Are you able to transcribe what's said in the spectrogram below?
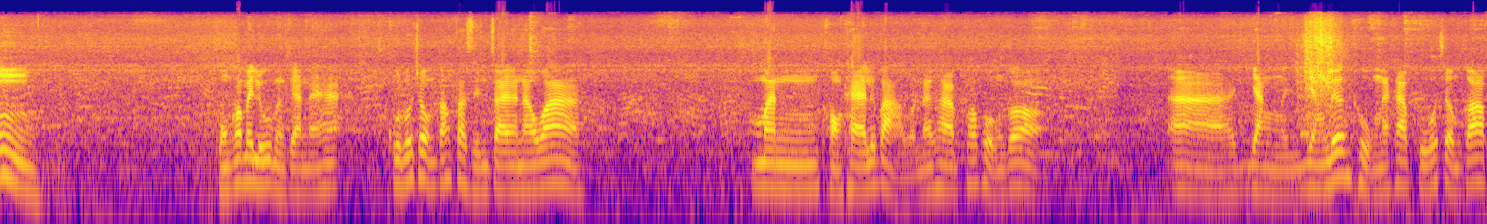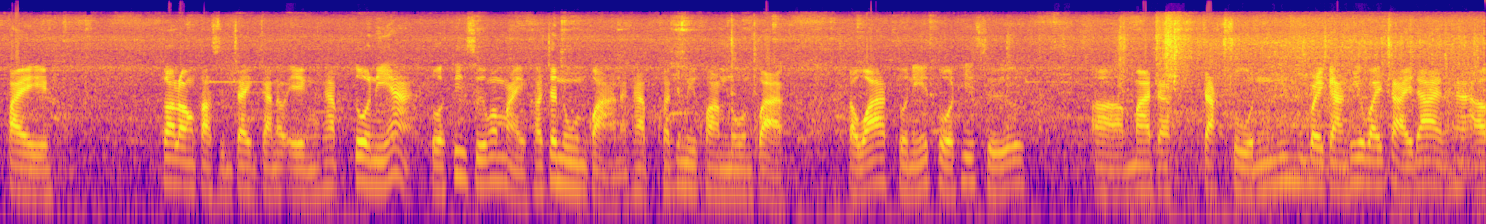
อืมผมก็ไม่รู้เหมือนกันนะฮะ คุณผู้ชมต้องตัดสินใจนะว่า มันของแท้หรือเปล่านะครับ เพราะผมก็ อ่าอย่างอย่างเรื่องถุงนะครับคุณผู้ชมก็ไปก็ลองตัดสินใจกันเอาเองนะครับ ตัวนี้ตัวที่ซื้อมาใหม่เขาจะนูนกว่านะครับเขาจะมีความนูนกว่า แต่ว่าตัวนี้ตัวที่ซื้ออมาจากจากศูนย์บริการที่ไว้ใจได้นะฮะเอา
